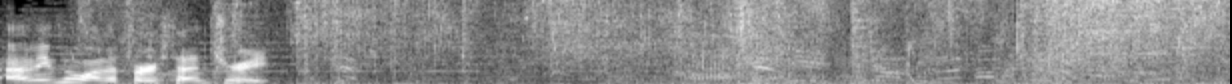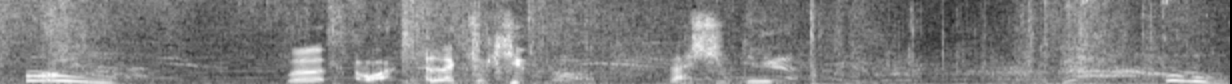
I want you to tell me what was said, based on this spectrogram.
I don't even want the first entry. Woo! Well, oh, electrocute! Flashy dude. Woo!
